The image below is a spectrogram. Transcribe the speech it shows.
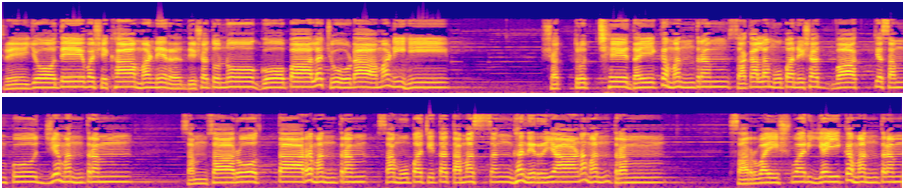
श्रेयो देवशिखामणिर्दिशतु नो गोपालचूडामणिः। शत्रुच्छेदैकमन्त्रम् सकलमुपनिषद्वाक्यसम्पूज्यमन्त्रम् संसारोत्तारमन्त्रम् समुपचिततमः सङ्घनिर्याणमन्त्रम् सर्वैश्वर्यैकमन्त्रम्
